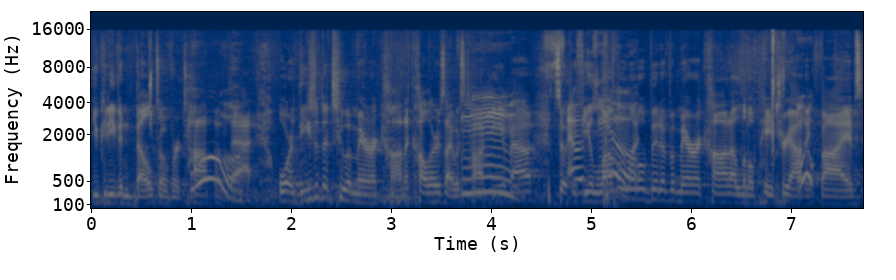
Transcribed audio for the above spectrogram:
You could even belt over top Ooh. of that. Or these are the two Americana colors I was mm. talking about. So, if you cute. love a little bit of Americana, little patriotic Ooh. vibes,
